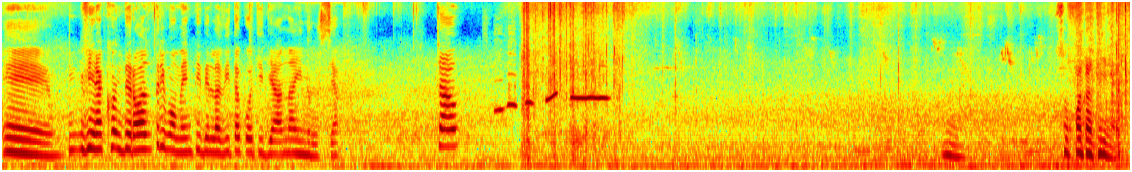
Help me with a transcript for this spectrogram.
e vi racconterò altri momenti della vita quotidiana in Russia. Ciao! うん。そこだけになる。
